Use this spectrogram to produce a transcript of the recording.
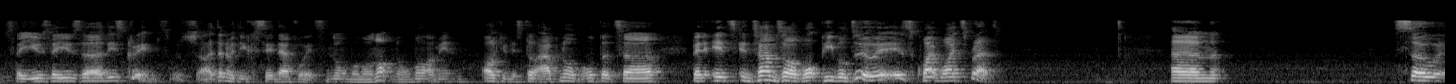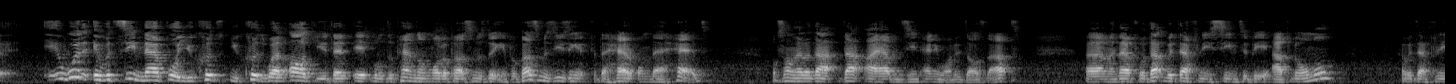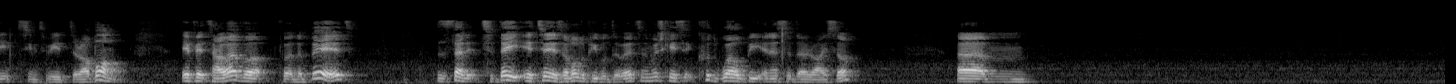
So they use they use uh, these creams, which I don't know whether you could say therefore it's normal or not normal. I mean, arguably it's still abnormal, but uh, but it's in terms of what people do, it is quite widespread. Um, so it would it would seem therefore you could you could well argue that it will depend on what a person is doing. If a person is using it for the hair on their head or something like that, that I haven't seen anyone who does that, um, and therefore that would definitely seem to be abnormal. That would definitely seem to be derabon. If it's, however, for the bid, as I said, it, today it is. A lot of people do it. In which case, it could well be an deraisa. Um,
